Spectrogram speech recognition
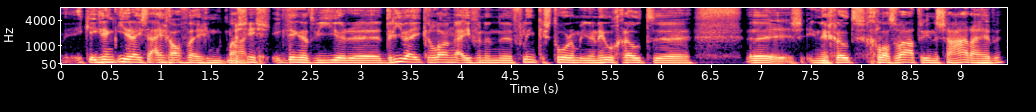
ik, ik denk iedereen zijn eigen afweging moet maken. Precies. Ik denk dat we hier uh, drie weken lang even een uh, flinke storm in een heel groot, uh, in een groot glas water in de Sahara hebben.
